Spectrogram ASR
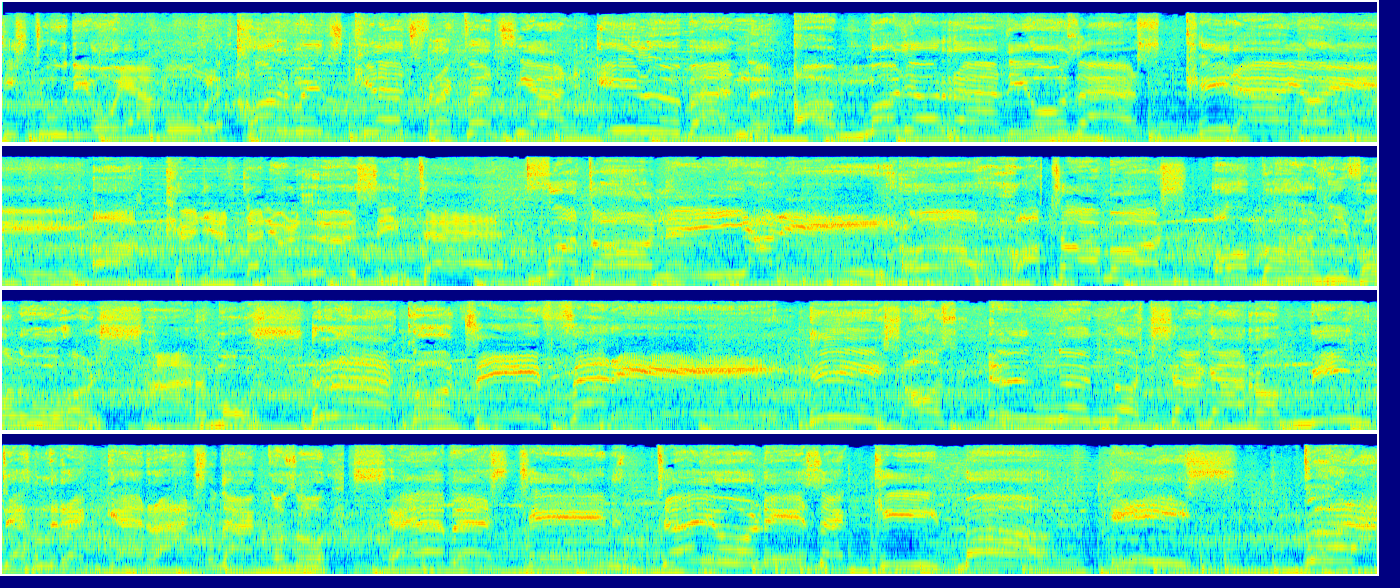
Pesti stúdiójából 39 frekvencián élőben a magyar rádiózás királyai! A kegyetlenül őszinte Vadon Jani! A hatalmas, abálni valóan sármos Rákóczi Feri! És az önnön nagyságára minden reggel rácsodálkozó Szebestén, de jól nézek ki ma is! Balázs!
